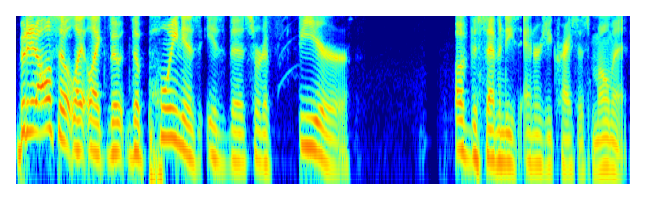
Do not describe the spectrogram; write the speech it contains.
but it also like like the the point is is the sort of fear of the 70s energy crisis moment.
